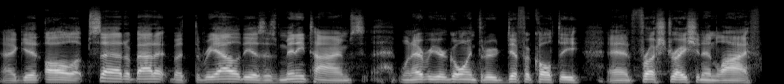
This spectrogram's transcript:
uh, get all upset about it. But the reality is, as many times, whenever you're going through difficulty and frustration in life,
